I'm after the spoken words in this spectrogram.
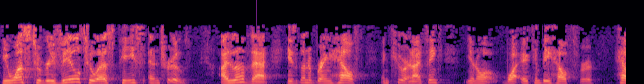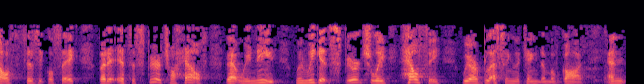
He wants to reveal to us peace and truth. I love that. He's going to bring health and cure. And I think, you know, it can be health for health, physical sake, but it's a spiritual health that we need. When we get spiritually healthy, we are blessing the kingdom of God. And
